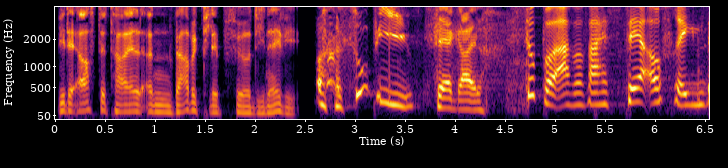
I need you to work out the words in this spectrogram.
wie der erste Teil ein Werbeclip für die Navy. Supi, sehr geil. Super, aber war sehr aufregend.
